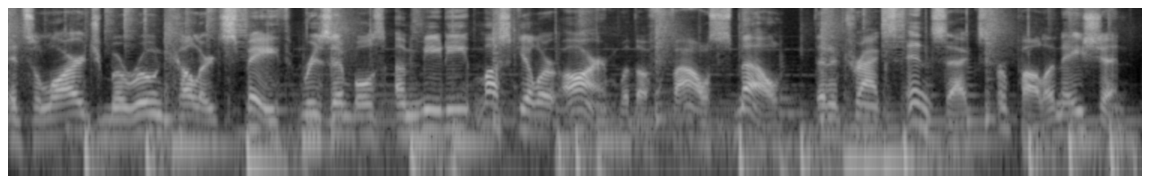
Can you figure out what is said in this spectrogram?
Its large maroon-colored spathe resembles a meaty, muscular arm with a foul smell that attracts insects for pollination.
